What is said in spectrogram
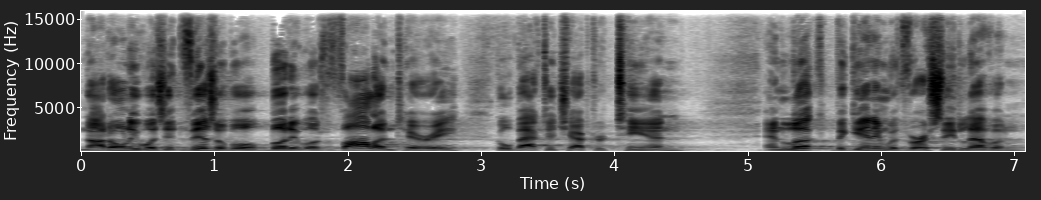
Not only was it visible, but it was voluntary. Go back to chapter 10 and look, beginning with verse 11.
